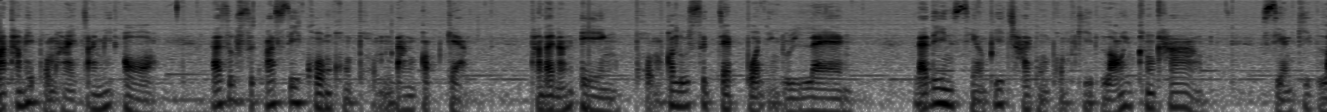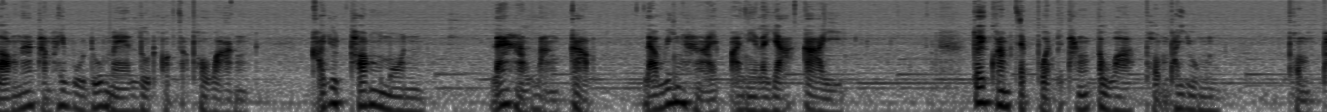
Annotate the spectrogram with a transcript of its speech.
มาทำให้ผมหายใจไม่ออก และรู้สึกว่าซี่โครงของผมดังกรอบแกรบทันใดนั้นเอง ผมก็รู้สึกเจ็บปวดอย่างรุนแรง และได้ยินเสียงพี่ชายของผมกรีดร้องอยู่ข้างๆ เสียงกรีดร้องนั้นทำให้บูดูแมนหลุดออกจากผวัง เขาหยุดท่องมน และหันหลังกลับ แล้ววิ่งหายไปในระยะไกล ด้วยความเจ็บปวดไปทั้งตัว ผมพยุง ผมพ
